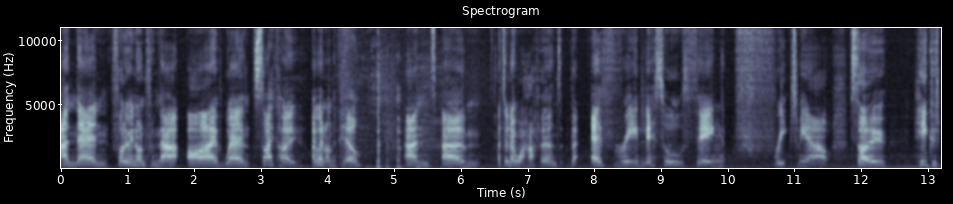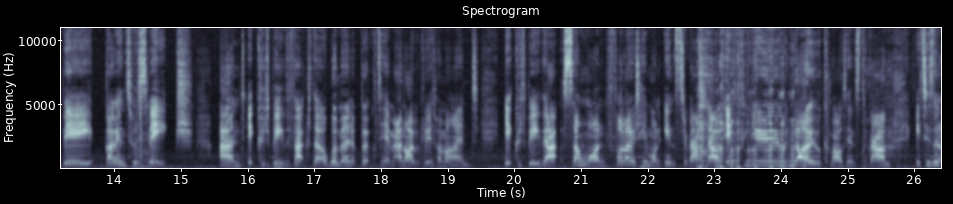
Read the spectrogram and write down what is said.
And then following on from that, I went psycho. I went on the pill, and um, I don't know what happened, but every little thing freaked me out. So he could be going to a speech, and it could be the fact that a woman booked him, and I would lose my mind. It could be that someone followed him on Instagram. Now, if you know Kamal's Instagram, it is an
